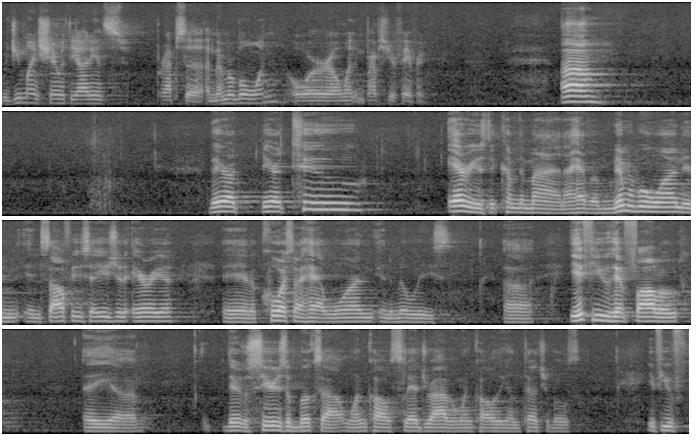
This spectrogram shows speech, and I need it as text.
would you mind sharing with the audience perhaps a, a memorable one or one, perhaps your favorite? Um, there, are, there are two areas that come to mind. I have a memorable one in, in Southeast Asia area, and of course I have one in the Middle East. Uh, if you have followed a, uh, there's a series of books out, one called Sled Driver, one called The Untouchables. If you've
